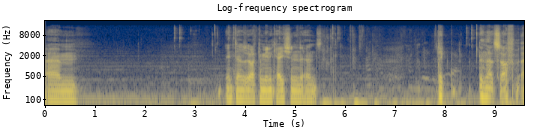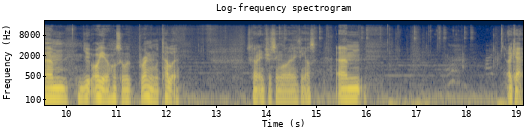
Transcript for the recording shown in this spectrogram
Um, in terms of like communication and there. and that stuff. Um, you, oh yeah, also we're with Tello. It's kind of interesting more than anything else. Um, okay.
